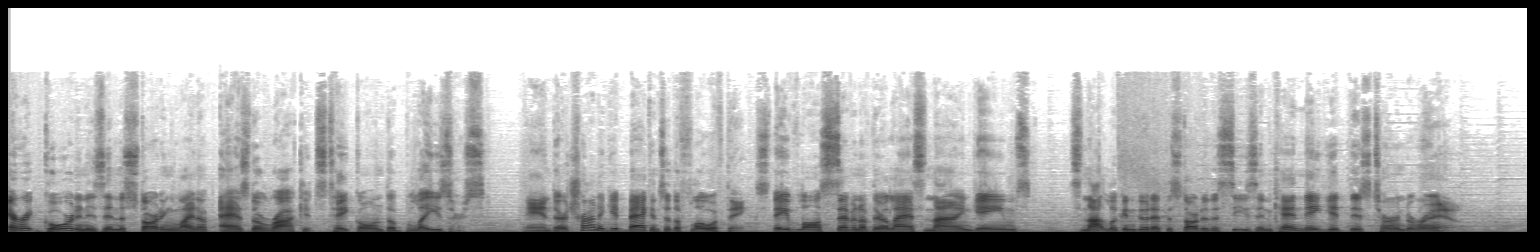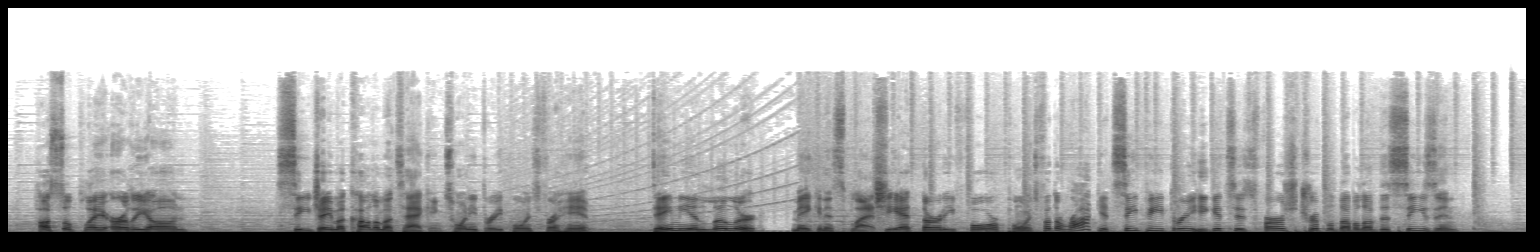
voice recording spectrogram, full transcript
Eric Gordon is in the starting lineup as the Rockets take on the Blazers. And they're trying to get back into the flow of things. They've lost seven of their last nine games. It's not looking good at the start of the season. Can they get this turned around? Hustle play early on. CJ McCollum attacking, 23 points for him. Damian Lillard making a splash. He had 34 points. For the Rockets, CP3, he gets his first triple double of the season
